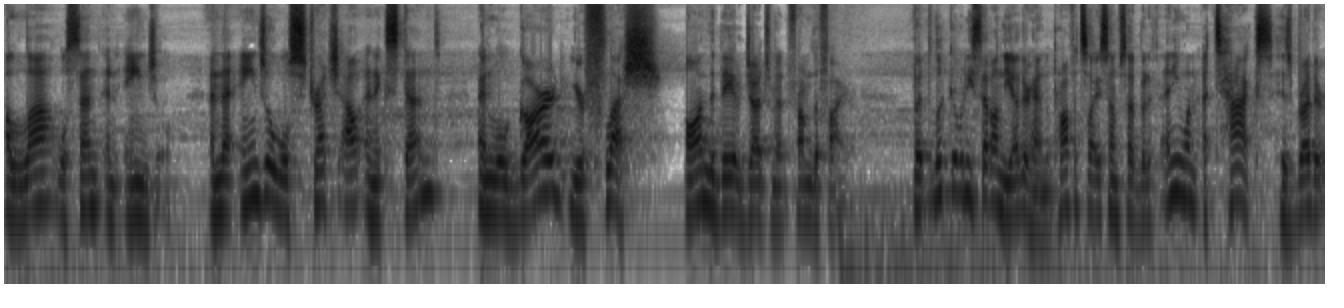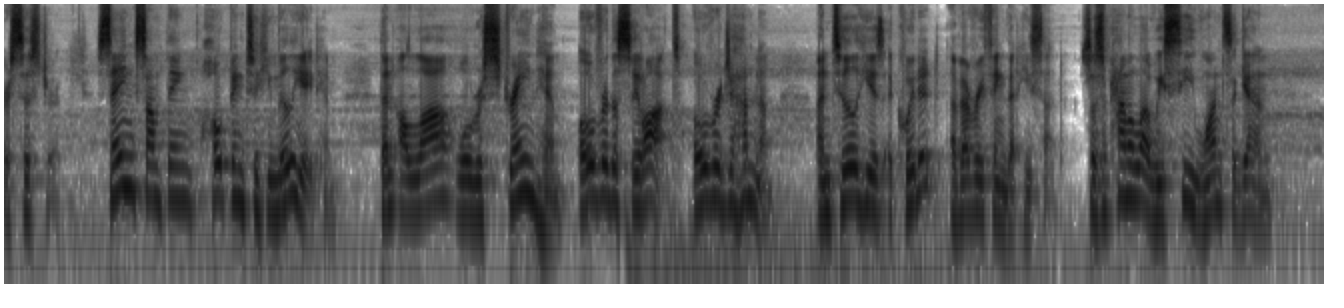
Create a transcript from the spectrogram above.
Allah will send an angel, and that angel will stretch out and extend and will guard your flesh on the day of judgment from the fire. But look at what he said on the other hand. The Prophet ﷺ said, But if anyone attacks his brother or sister, saying something hoping to humiliate him, then Allah will restrain him over the sirat, over Jahannam, until he is acquitted of everything that he said. So, subhanAllah, we see once again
